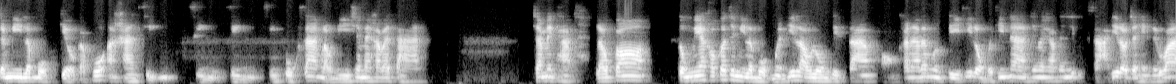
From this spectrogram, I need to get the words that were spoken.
จะมีระบบเกี่ยวกับพวกอาคารสิ่งสิ่งสิ่งสิ่งปลูกสร้างเหล่านี้ใช่ไหมครับอาจารย์ใช่ไหมครับแล้วก็ตรงนี้เขาก็จะมีระบบเหมือนที่เราลงติดตามของคณะรัฐมนตรีที่ลงไปที่หน้าใช่ไหมครับท่านที่ปรึกษาที่เราจะเห็นเลยว่า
